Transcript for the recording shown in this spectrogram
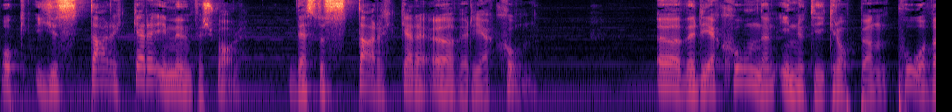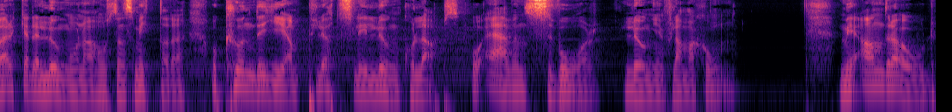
Och ju starkare immunförsvar desto starkare överreaktion. Överreaktionen inuti kroppen påverkade lungorna hos den smittade och kunde ge en plötslig lungkollaps och även svår lunginflammation. Med andra ord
